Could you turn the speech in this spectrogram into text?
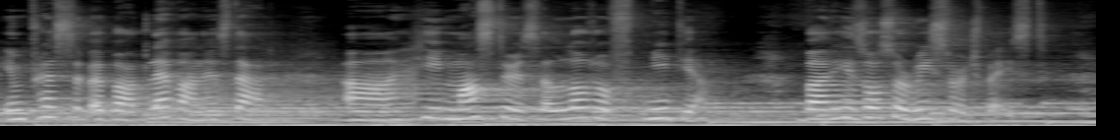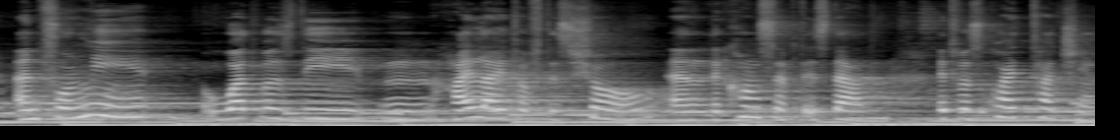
impressive about Levan is that uh, he masters a lot of media. but he's also research based. And for me, what was the um, highlight of this show and the concept is that it was quite touching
